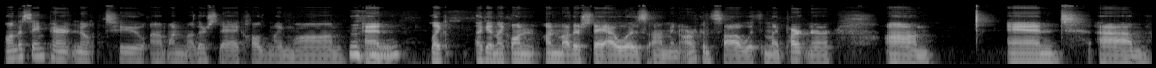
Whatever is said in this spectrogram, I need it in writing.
on- the same parent note too, um, on Mother's Day, I called my mom, Mhm. and like again, like on on Mother's Day, I was um, in Arkansas with my partner, um, and um,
